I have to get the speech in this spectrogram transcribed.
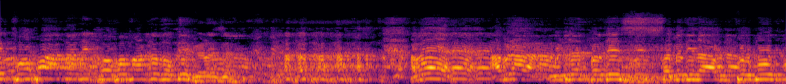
એક ફોફા હતા અને ખોફા મારતો તો બે ભેળા છે. હવે આપણા ગુજરાત પ્રદેશ સમિતિના ઉપપ્રમુખ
